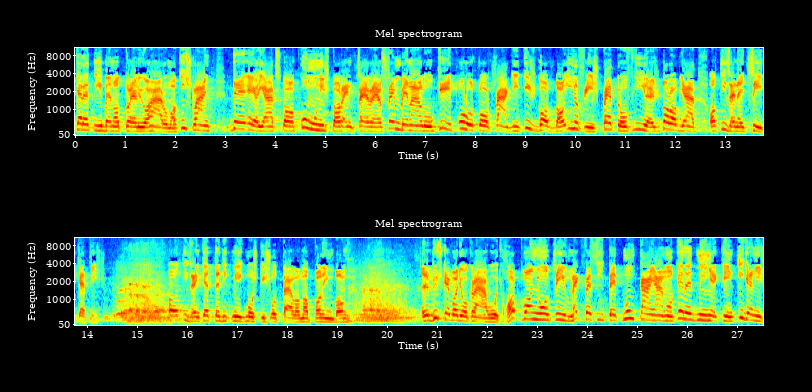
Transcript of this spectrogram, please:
keretében adta elő a három a kislányt, de eljátszta a kommunista rendszerrel szemben álló két oroszországi kisgazda Ilf és Petrov híres darabját, a 11 széket is. A 12 még most is ott áll a nappalimban. Büszke vagyok rá, hogy 68 év megfeszített munkájának eredményeként igenis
